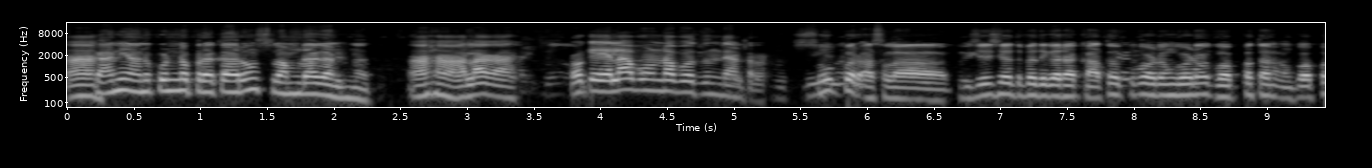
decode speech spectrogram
ఆ. కానీ అనుకున్న ప్రకారం స్లమ్ డాగ్ అంటున్నారు. ఆహా అలాగా? ఓకే ఎలా ఉండబోతుంది అంటారు? సూపర్. అసలు విజయ్ సేతుపతి గారు ఆ కథ ఒప్పుకోవడం కూడా గొప్పతనం గొప్ప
